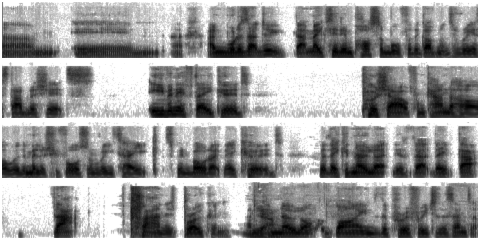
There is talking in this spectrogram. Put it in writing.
Um, in uh, and what does that do? That makes it impossible for the government to re-establish its, even if they could push out from Kandahar with a military force and retake Spin Boldak, they could, but they could no longer that they that that clan is broken and yeah. can no longer bind the periphery to the center.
